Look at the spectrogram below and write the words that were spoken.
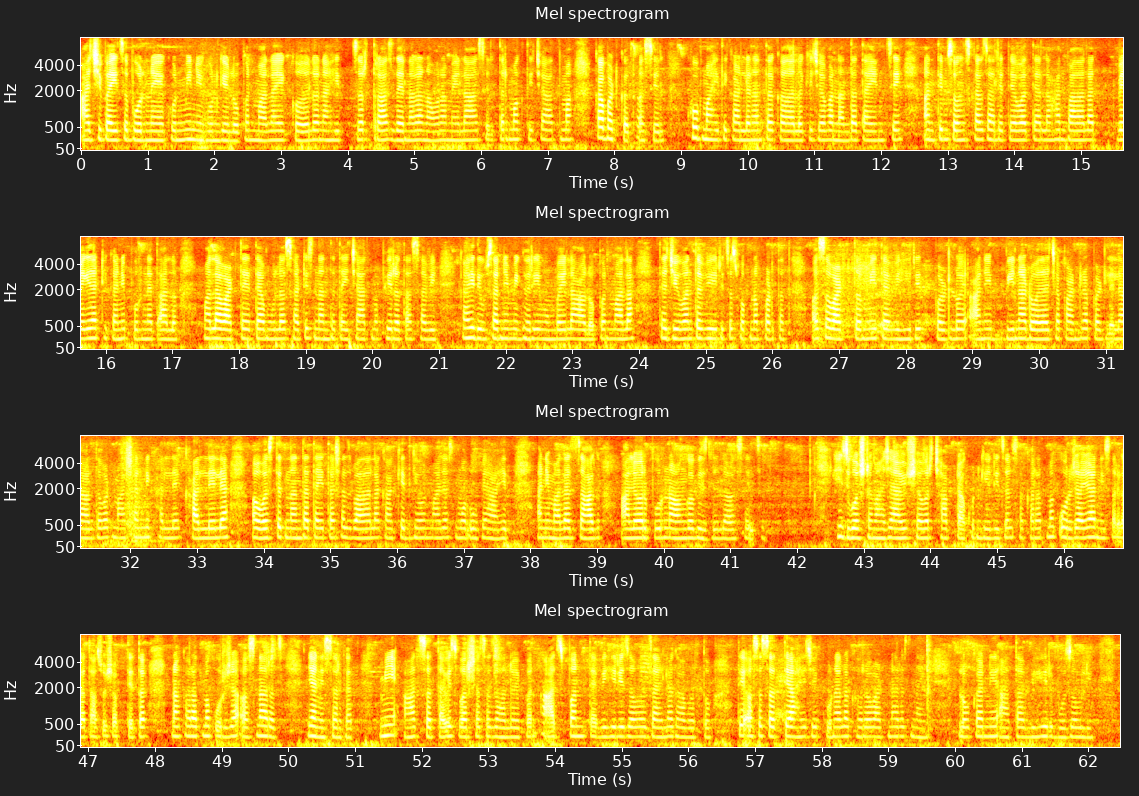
आजीबाईचं बोलणं ऐकून मी निघून गेलो. पण मला एक कळलं नाही. जर त्रास देणारा नवरा मेला असेल तर मग तिची आत्मा का भटकत असेल? खूप माहिती काढल्यानंतर कळालं की जेव्हा नंदाताईंचे अंतिम संस्कार झाले तेव्हा त्या लहान बाळाला वेगळ्या ठिकाणी पुरण्यात आलं. मला वाटतंय त्या मुलासाठीच नंदताईची आत्मा फिरत असावी. काही दिवसांनी मी घरी मुंबईला आलो पण मला त्या जिवंत विहिरीचं स्वप्न पडतात असं वाटतं मी त्या विहिरीत पडलोय आणि बिना डोळ्याच्या पांढऱ्या पडलेल्या अर्धवट माशांनी खाल्ले खाल्लेल्या अवस्थेत नंदाताई तशाच बाळाला काखेत घेऊन माझ्यासमोर उभ्या आहेत आणि मला जाग आल्यावर पूर्ण अंग भिजलेलं असायचं. हीच गोष्ट माझ्या आयुष्यावर छाप टाकून गेली. जर सकारात्मक ऊर्जा या निसर्गात असू शकते तर नकारात्मक ऊर्जा असणारच या निसर्गात. मी आज सत्तावीस वर्षाचा झालो आहे पण आज पण त्या विहिरीजवळ जायला घाबरतो. ते असं सत्य आहे जे कुणाला खरं वाटणारच नाही. लोकांनी आता विहीर बुजवली.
